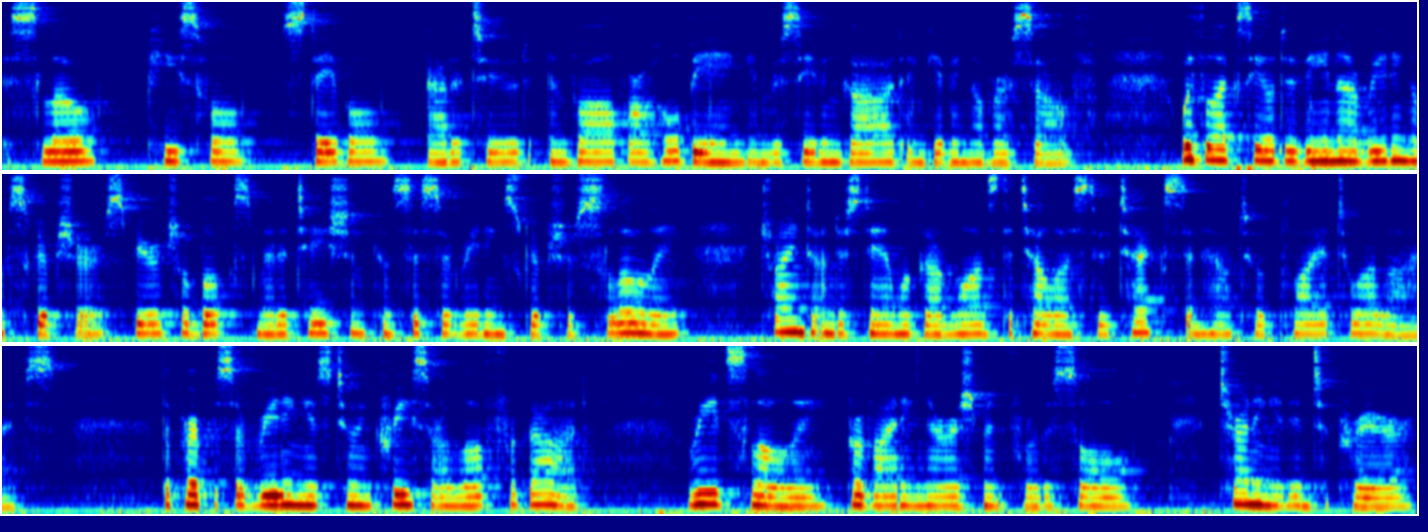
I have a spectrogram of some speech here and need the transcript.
is slow, peaceful, stable, attitude involve our whole being in receiving God and giving of ourself. With Lectio Divina, reading of Scripture, spiritual books, meditation consists of reading Scripture slowly, trying to understand what God wants to tell us through text and how to apply it to our lives. The purpose of reading is to increase our love for God. Read slowly, providing nourishment for the soul, turning it into prayer,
